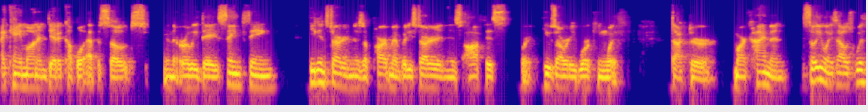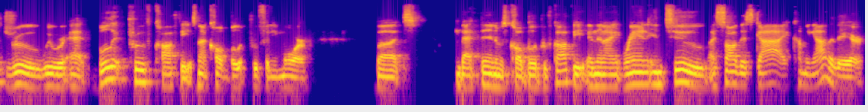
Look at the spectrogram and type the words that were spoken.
I came on and did a couple episodes in the early days. Same thing. He didn't start in his apartment, but he started in his office where he was already working with Dr. Mark Hyman so, anyways, I was with Drew. We were at Bulletproof Coffee. It's not called Bulletproof anymore, but back then it was called Bulletproof Coffee. And then I ran into, I saw this guy coming out of there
